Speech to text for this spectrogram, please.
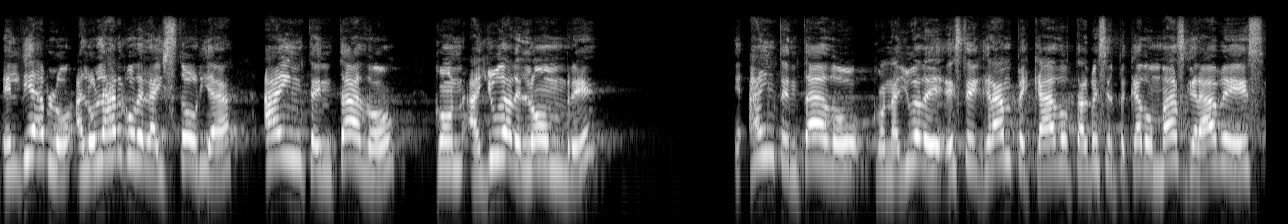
El diablo a lo largo de la historia ha intentado, con ayuda del hombre, ha intentado, con ayuda de este gran pecado, tal vez el pecado más grave es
